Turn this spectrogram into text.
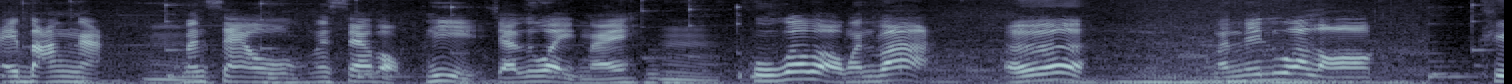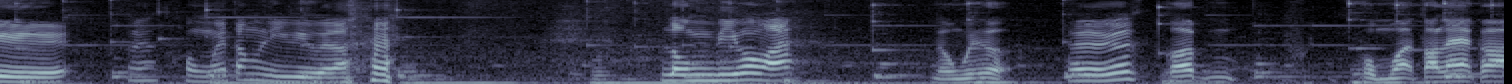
ไอบังอะอืมมันแซวมันแซวบอกพี่จะรั่วอีกไหมอืมกูก็บอกมันว่า เออ มันไม่รั่วหรอก คือเอ้ยคงไม่ต้องรีวิวแล้ว ลงดีปะวะ ลงไปเถอะ เออก็ก็ผมว่าตอนแรกก็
